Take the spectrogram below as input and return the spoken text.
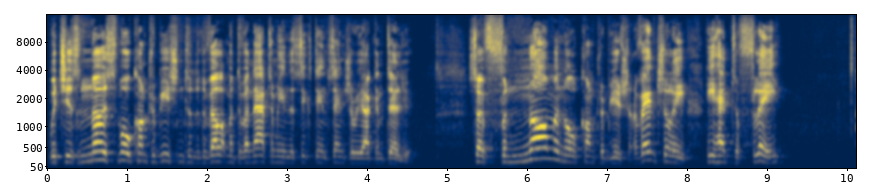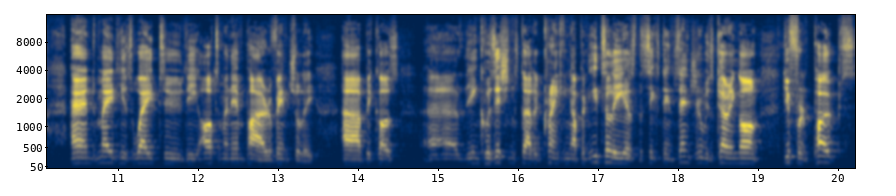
which is no small contribution to the development of anatomy in the 16th century, I can tell you. So, phenomenal contribution. Eventually, he had to flee and made his way to the Ottoman Empire eventually uh, because uh, the Inquisition started cranking up in Italy as the 16th century was going on, different popes,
